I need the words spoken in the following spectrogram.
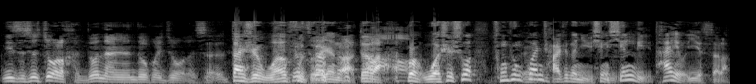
你只是做了很多男人都会做的事，但是我负责任嘛，对吧？不是，我是说从中观察这个女性心理太有意思了，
